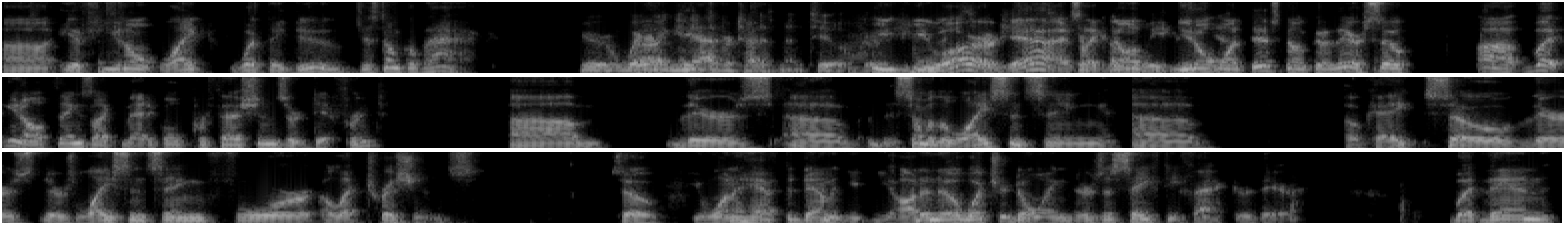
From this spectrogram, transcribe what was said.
Uh, if you don't like what they do, just don't go back. You're wearing an advertisement too. You, you are, yeah. It's like, don't, weeks, you don't yeah. want this, don't go there. So, uh, but you know, things like medical professions are different. Um, there's, uh, some of the licensing, uh, okay, so there's, there's licensing for electricians. So you want to have to demo, you, you ought to know what you're doing. There's a safety factor there. But then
